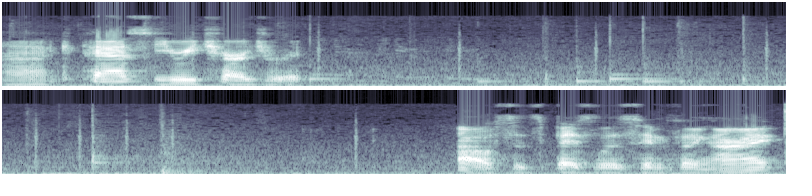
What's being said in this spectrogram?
Uh, capacity recharge rate. Basically the same thing. Alright.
